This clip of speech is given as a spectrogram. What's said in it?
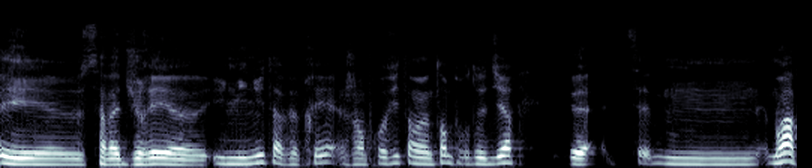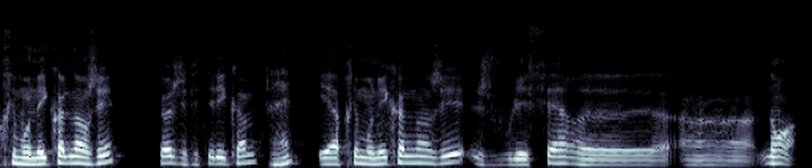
et ça va durer, 1 minute à peu près. J'en profite en même temps pour te dire que, mmh, moi après mon école d'ingé, tu vois, j'ai fait télécom Ouais. et après mon école d'ingé, je voulais faire, un non,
